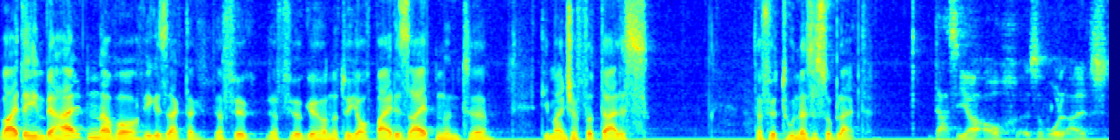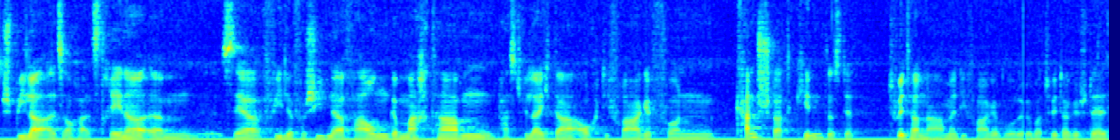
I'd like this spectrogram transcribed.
weiterhin behalten. Aber wie gesagt, dafür, dafür gehören natürlich auch beide Seiten und äh, die Mannschaft wird da alles dafür tun, dass es so bleibt. Da Sie ja auch sowohl als Spieler als auch als Trainer ähm, sehr viele verschiedene Erfahrungen gemacht haben, passt vielleicht da auch die Frage von Cannstatt-Kind, das ist der Twitter-Name, die Frage wurde über Twitter gestellt,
